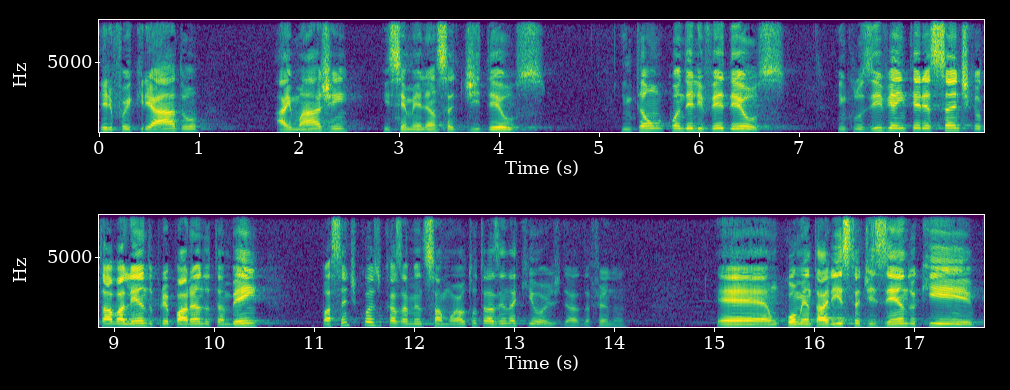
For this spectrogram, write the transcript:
Ele foi criado à imagem e semelhança de Deus. Então, quando ele vê Deus, inclusive é interessante que eu estava lendo, preparando também, bastante coisa do casamento de Samuel, estou trazendo aqui hoje, da, da Fernanda. É um comentarista dizendo que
